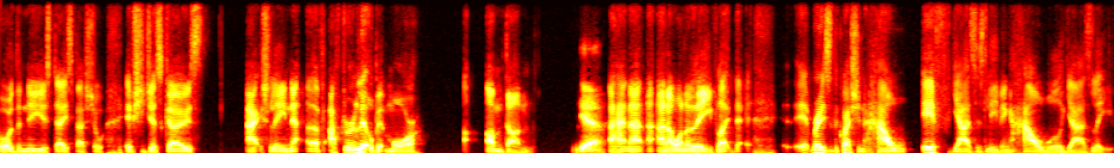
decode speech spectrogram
or the new year's day special if she just goes actually after a little bit more I'm done. Yeah. And, and, and I want to leave. Like it raises the question how, if Yaz is leaving, how will Yaz leave?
